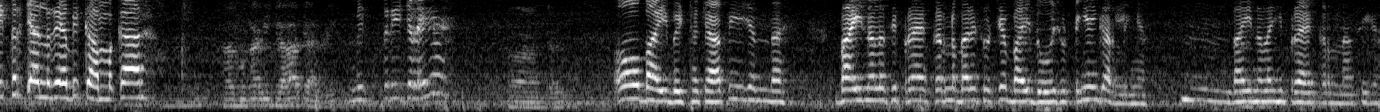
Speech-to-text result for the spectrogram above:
ਇੱਧਰ ਚੱਲ ਰਿਹਾ ਵੀ ਕੰਮ ਕਰ। ਮਿਸਤਰੀ ਚਲੇ ਗਏ? ਉਹ ਬਾਈ ਬੈਠਾ ਚਾਹ ਪੀ ਜਾਂਦਾ। ਬਾਈ ਨਾਲ ਅਸੀਂ ਪ੍ਰੈਂਕ ਕਰਨ ਬਾਰੇ ਸੋਚਿਆ ਬਾਈ ਦੋ ਛੁੱਟੀਆਂ ਹੀ ਕਰ ਲਈਆਂ। ਬਾਈ ਨਾਲ ਅਸੀਂ ਪ੍ਰੈਂਕ ਕਰਨਾ ਸੀਗਾ।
